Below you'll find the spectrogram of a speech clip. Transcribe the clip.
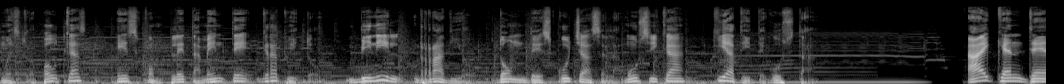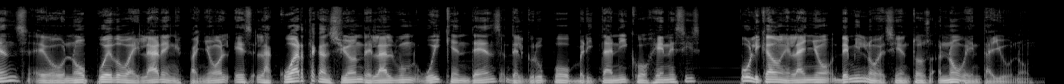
nuestro podcast es completamente gratuito. Vinil Radio, donde escuchas la música que a ti te gusta. I Can Dance eh, o No Puedo Bailar en español es la cuarta canción del álbum We Can Dance del grupo británico Genesis, publicado en el año de 1991.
